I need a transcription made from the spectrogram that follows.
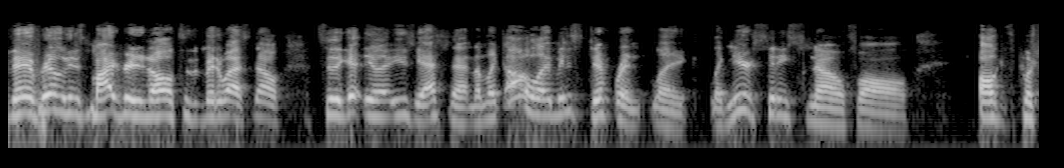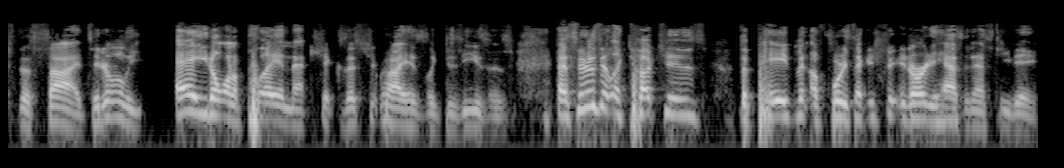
They really just migrated all to the Midwest. No, so they get you know, ask that, and I'm like, "Oh, I mean, it's different. Like like New York City snowfall." All gets pushed to the side, so you don't really a, you don't want to play in that shit because that shit probably has like diseases. As soon as it like touches the pavement of 42nd Street, it already has an STD.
